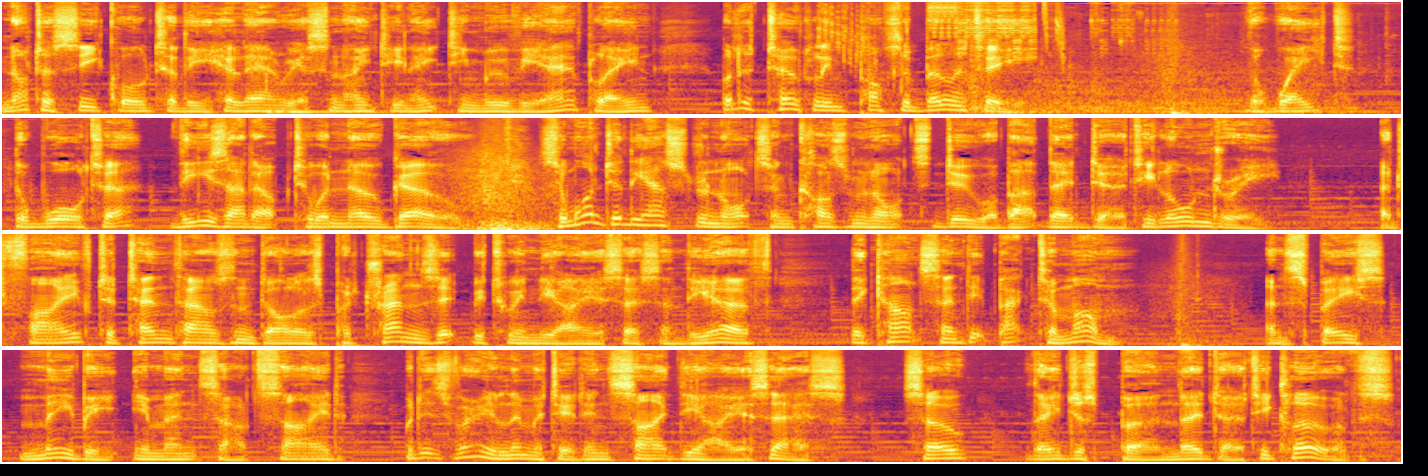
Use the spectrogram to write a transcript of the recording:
not a sequel to the hilarious 1980 movie Airplane, but a total impossibility. The weight, the water, these add up to a no-go. So what do the astronauts and cosmonauts do about their dirty laundry? At five to $10,000 per transit between the ISS and the Earth, they can't send it back to mum. And space may be immense outside, but it's very limited inside the ISS, so they just burn their dirty clothes.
